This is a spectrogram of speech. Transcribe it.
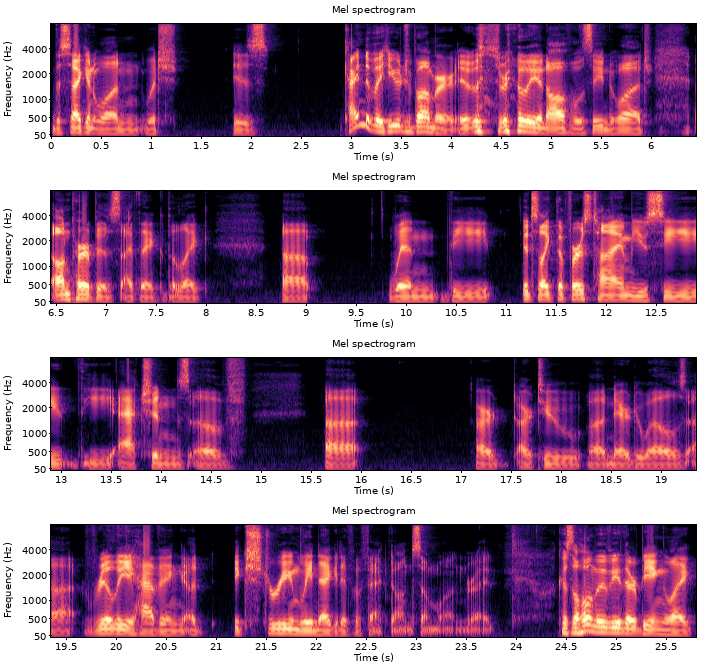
the second one, which is kind of a huge bummer. It was really an awful scene to watch on purpose, I think. But like, uh, when the it's like the first time you see the actions of uh our our two uh, ne'er do wells uh, really having an extremely negative effect on someone, right? Because the whole movie they're being like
